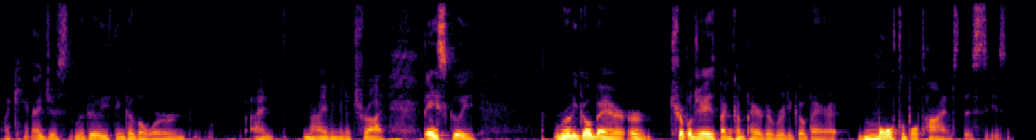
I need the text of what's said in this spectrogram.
why can't I just literally think of the word? I'm not even going to try. Basically, Rudy Gobert or Triple J has been compared to Rudy Gobert multiple times this season.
